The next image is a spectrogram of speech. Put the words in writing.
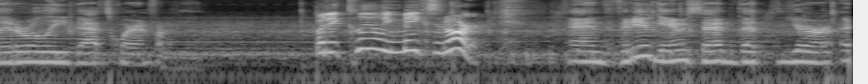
literally that square in front of you. But it clearly makes an arc. And the video game said that your uh,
